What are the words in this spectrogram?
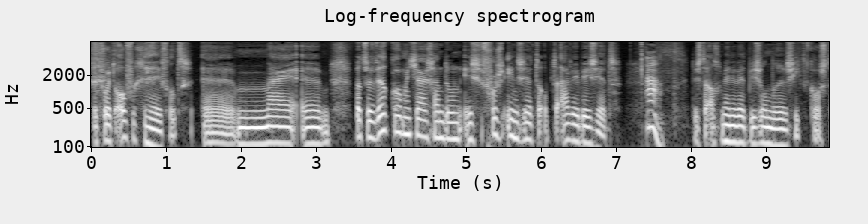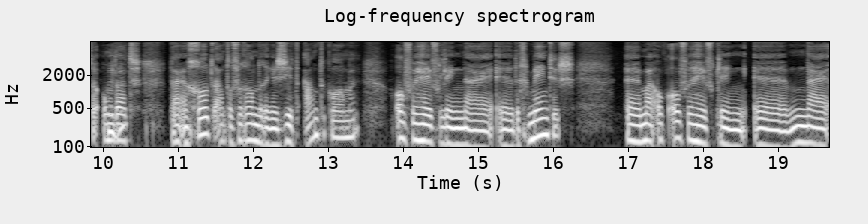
Het wordt overgeheveld. Uh, maar wat we wel komend jaar gaan doen... is fors inzetten op de AWBZ. Ah. Dus de Algemene Wet Bijzondere Ziektekosten. Omdat mm -hmm. daar een groot aantal veranderingen zit aan te komen overheveling naar uh, de gemeentes... Uh, maar ook overheveling uh, naar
